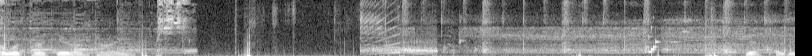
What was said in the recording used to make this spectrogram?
I was not there on time. Yes, I did.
